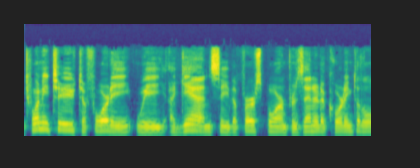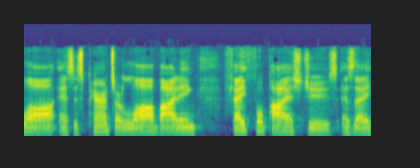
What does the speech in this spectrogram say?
22 to 40, we again see the firstborn presented according to the law as his parents are law abiding, faithful, pious Jews as they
